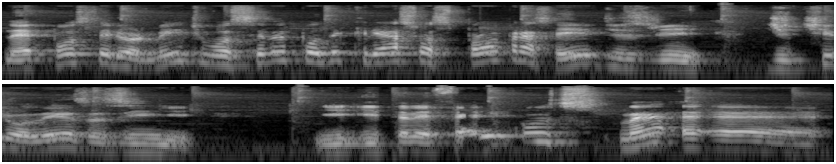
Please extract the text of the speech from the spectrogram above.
né, posteriormente você vai poder criar suas próprias redes de, de tirolesas e, e, e teleféricos, né? É, é,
